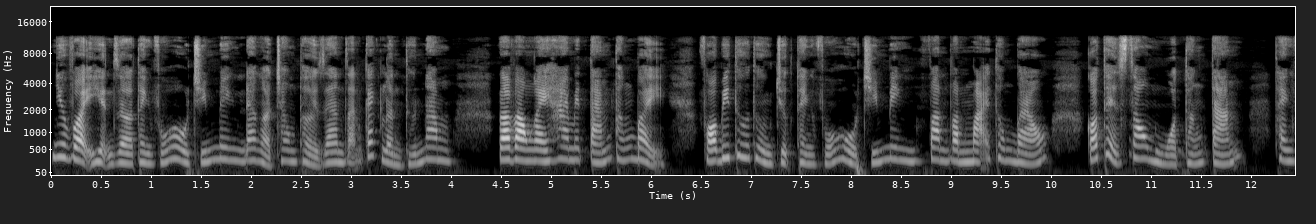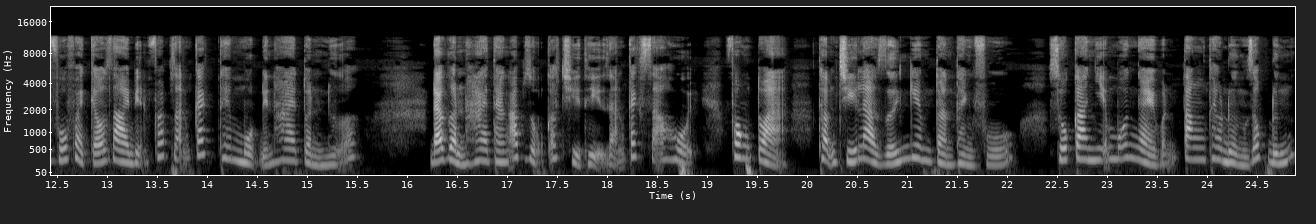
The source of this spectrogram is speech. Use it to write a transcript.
Như vậy hiện giờ thành phố Hồ Chí Minh đang ở trong thời gian giãn cách lần thứ 5 và vào ngày 28 tháng 7, Phó Bí thư Thường trực thành phố Hồ Chí Minh Phan Văn Mãi thông báo có thể sau 1 tháng 8, thành phố phải kéo dài biện pháp giãn cách thêm 1 đến 2 tuần nữa. Đã gần 2 tháng áp dụng các chỉ thị giãn cách xã hội, phong tỏa, thậm chí là giới nghiêm toàn thành phố, số ca nhiễm mỗi ngày vẫn tăng theo đường dốc đứng,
